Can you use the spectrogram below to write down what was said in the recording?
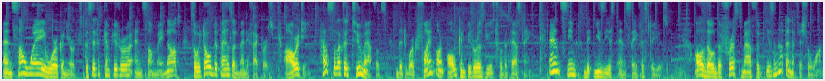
and some may work on your specific computer and some may not, so it all depends on many factors. Our team has selected two methods that work fine on all computers used for the testing and seemed the easiest and safest to use. Although the first method is not an official one,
